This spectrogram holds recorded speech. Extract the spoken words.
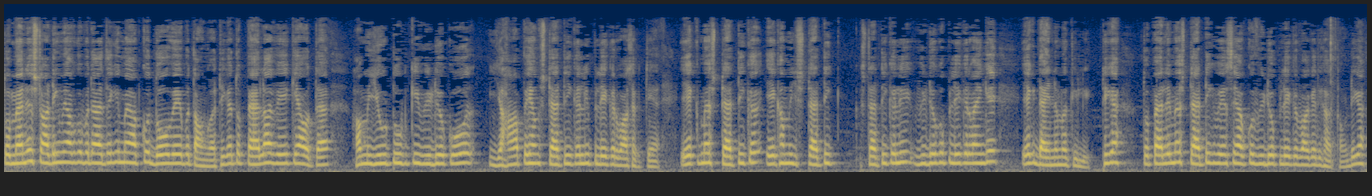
तो मैंने स्टार्टिंग में आपको बताया था कि मैं आपको दो वे बताऊँगा, ठीक है? तो पहला वे क्या होता है, हम यूट्यूब की वीडियो को यहाँ पे हम स्टैटिकली प्ले करवा सकते हैं। एक मैं स्टैटिक एक हम स्टैटिक स्टैटिकली वीडियो को प्ले करवाएँगे एक डायनेमिकली ठीक है? तो पहले मैं स्टैटिक वे से आपको वीडियो प्ले करवा के दिखाता हूँ, ठीक है?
